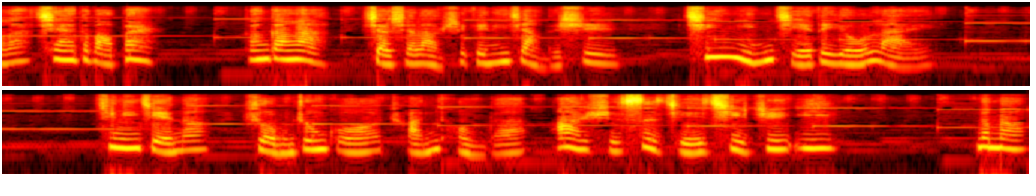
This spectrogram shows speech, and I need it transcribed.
好了，亲爱的宝贝儿，刚刚啊，小学老师给你讲的是。清明节的由来。清明节呢，是我们中国传统的二十四节气之一。那么，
